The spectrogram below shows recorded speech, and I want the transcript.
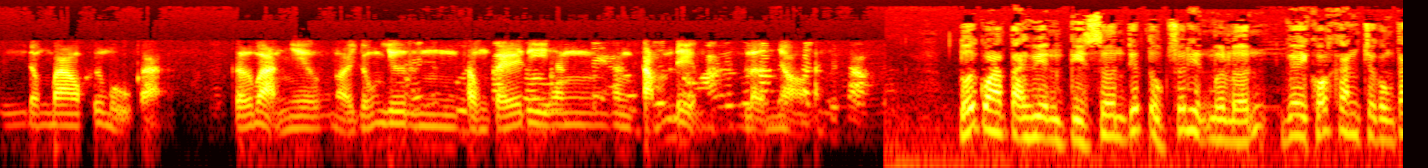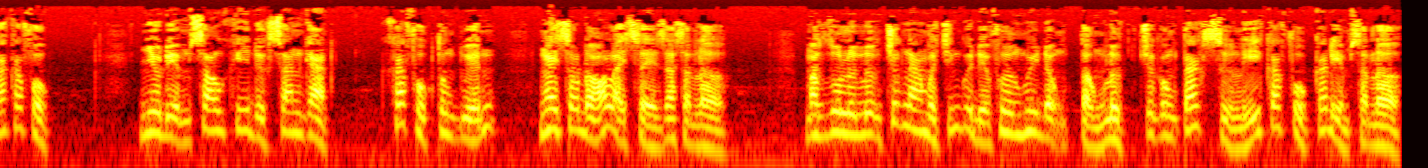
vì đồng bào khư mũ cả, cơ bản nhiều nói chung như thống kê thì hàng hàng trăm điểm, lớn nhỏ Tối qua tại huyện Kỳ Sơn tiếp tục xuất hiện mưa lớn gây khó khăn cho công tác khắc phục. Nhiều điểm sau khi được san gạt, khắc phục thông tuyến, ngay sau đó lại xảy ra sạt lở. Mặc dù lực lượng chức năng và chính quyền địa phương huy động tổng lực cho công tác xử lý khắc phục các điểm sạt lở,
